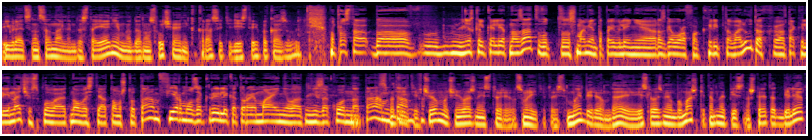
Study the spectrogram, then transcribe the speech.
является национальным достоянием, и в данном случае они как раз эти действия и показывают. Ну, просто э, несколько лет назад, вот с момента появления разговоров о криптовалютах, так или иначе всплывают новости о том, что там ферму закрыли, которая майнила незаконно, там, Смотрите, там. в чем очень важная история. Вот смотрите, то есть мы берем, да, и если возьмем бумажки, там написано, что этот билет,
